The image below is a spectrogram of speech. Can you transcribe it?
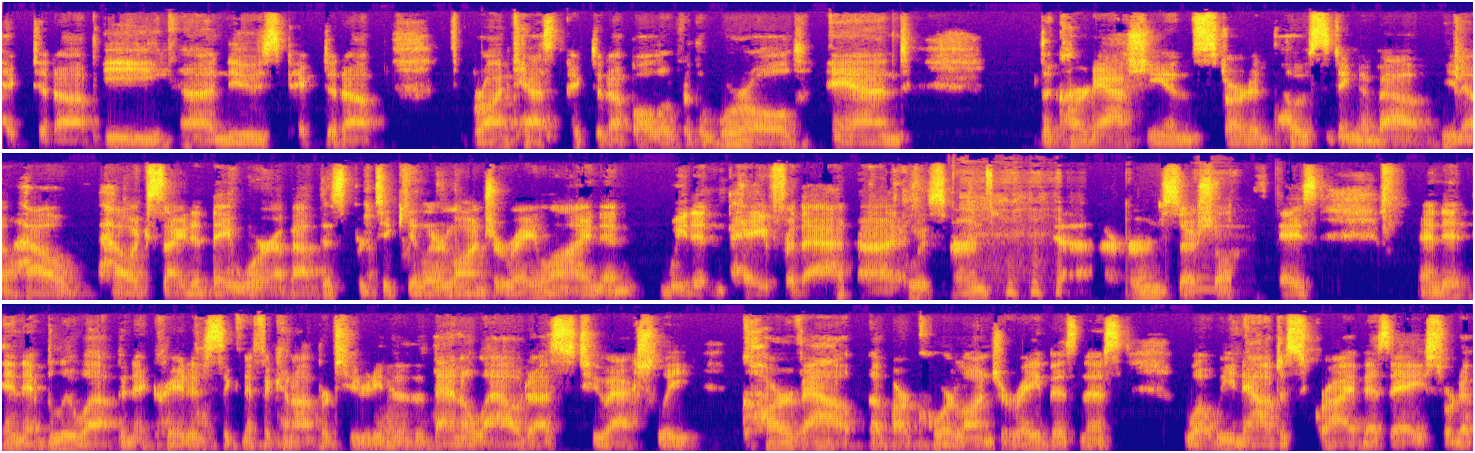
picked it up, E uh, News picked it up broadcast picked it up all over the world and the Kardashians started posting about you know how how excited they were about this particular lingerie line, and we didn't pay for that. Uh, it was earned uh, earned social in this case, and it and it blew up, and it created a significant opportunity that then allowed us to actually carve out of our core lingerie business what we now describe as a sort of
